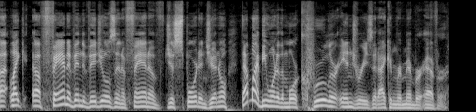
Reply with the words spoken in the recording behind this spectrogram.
uh, like a fan of individuals and a fan of just sport in general, that might be one of the more crueler injuries that I can remember ever.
